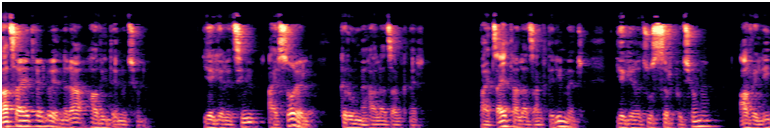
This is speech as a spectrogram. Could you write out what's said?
բացահայտվելու է նրա հավիտենությունը։ Եկեղեցին այսօր էլ կրում է հալածանքներ, բայց այդ հալածանքների մեջ եկեղեցու սրբությունը ավելի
